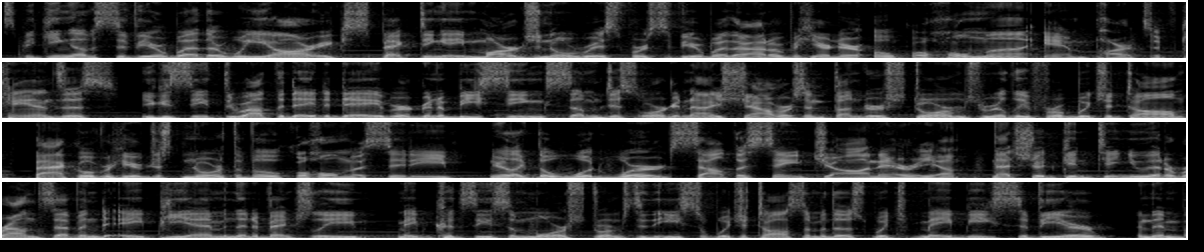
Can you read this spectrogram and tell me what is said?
Speaking of severe weather, we are expecting a marginal risk for severe weather out over here near Oklahoma and parts of Kansas. You can see throughout the day today, we're going to be seeing some disorganized showers and thunderstorms, really from Wichita back over here just north of Oklahoma City, near like the Woodward, south of St. John area. That should continue at around 7 to 8 p.m. and then eventually maybe could see some more storms to the east of Wichita, some of those which may be severe. And then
